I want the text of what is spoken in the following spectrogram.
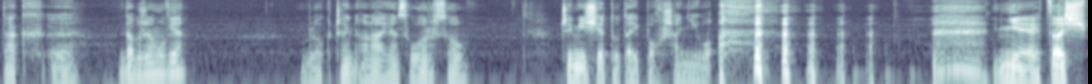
tak, y, dobrze mówię? Blockchain Alliance Warsaw. Czy mi się tutaj pochrzaniło? Nie, coś,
